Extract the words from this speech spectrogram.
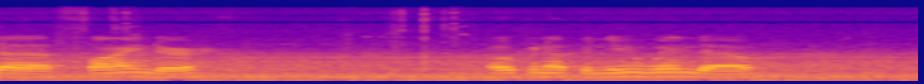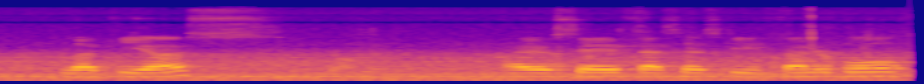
to Finder. Open up a new window. Lucky us. IOSafe SSD Thunderbolt.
